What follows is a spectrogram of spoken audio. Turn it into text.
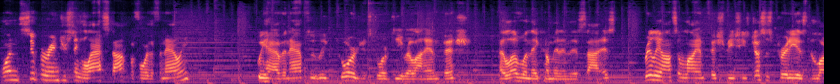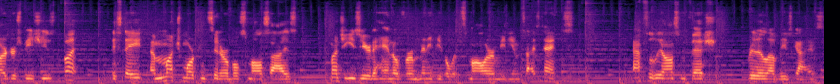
one super interesting last stop before the finale, we have an absolutely gorgeous dwarf zebra lionfish. I love when they come in in this size. Really awesome lionfish species, just as pretty as the larger species, but they stay a much more considerable small size, much easier to handle for many people with smaller medium-sized tanks. Absolutely awesome fish. Really love these guys.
